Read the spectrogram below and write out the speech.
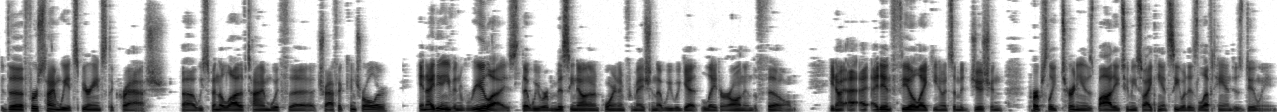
the first time we experienced the crash, uh, we spent a lot of time with the traffic controller, and I didn't even realize that we were missing out on important information that we would get later on in the film. You know, I, I, didn't feel like you know it's a magician purposely turning his body to me so I can't see what his left hand is doing.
